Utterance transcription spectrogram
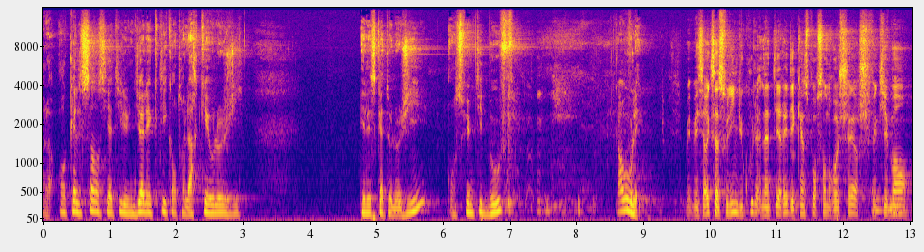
Alors, en quel sens y a-t-il une dialectique entre l'archéologie et l'eschatologie? On se fait une petite bouffe. Quand vous voulez. Mais, mais c'est vrai que ça souligne du coup l'intérêt des 15% de recherche, effectivement,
